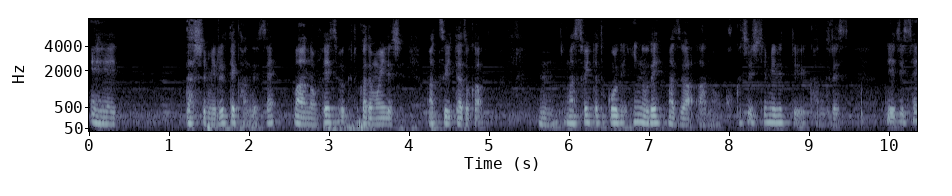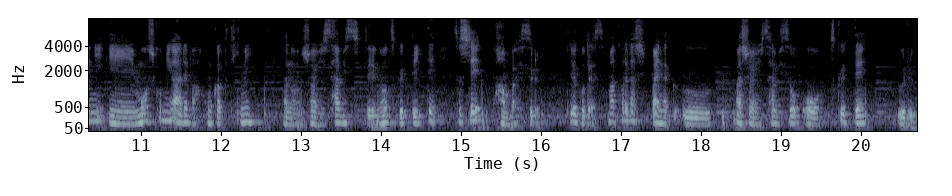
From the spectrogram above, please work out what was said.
えー、出してみるって感じですね。まあ、あの、Facebook とかでもいいですし、まあ、Twitter とか、うん、まあ、そういったところでいいので、まずは、あの、告知してみるっていう感じです。で、実際に、えー、申し込みがあれば本格的に、あの、商品サービスっていうのを作っていって、そして販売するということです。まあ、これが失敗なく、まあ、商品サービスを作って売る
